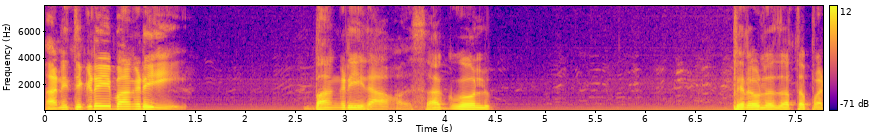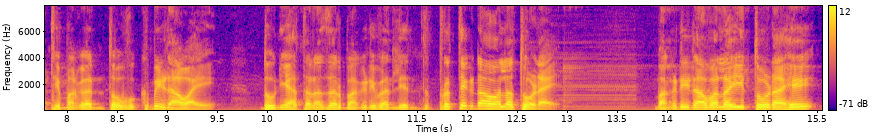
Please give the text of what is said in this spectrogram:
आणि तिकडे बांगडी. बांगडी राव असा गोल फिरवलं जातं पाठीमागं तो हुकमी डाव आहे. दोन्ही हाताना जर बांगडी बांधली तर प्रत्येक डावाला तोड आहे. बांगडी डावालाही तोड आहे.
